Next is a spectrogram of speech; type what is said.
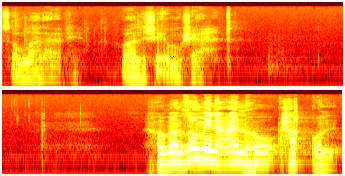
نسأل الله العافية. وهذا شيء مشاهد. ومن ضمن عنه حق.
